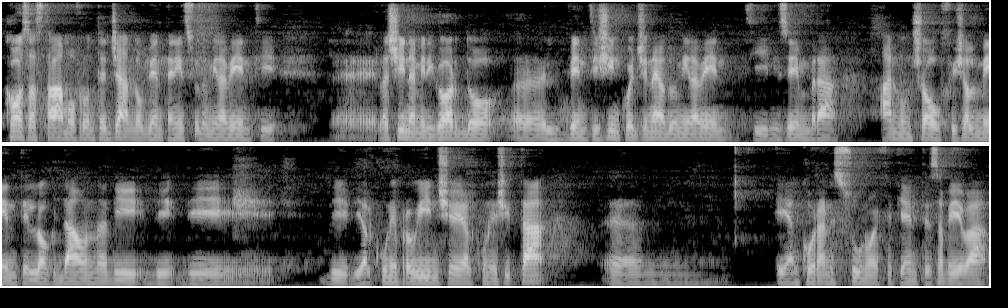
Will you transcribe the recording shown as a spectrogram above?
cosa stavamo fronteggiando, ovviamente all'inizio 2020 eh, la Cina, mi ricordo, eh, il 25 gennaio 2020, mi sembra, annunciò ufficialmente il lockdown di, di, di, di alcune province e alcune città ehm, e ancora nessuno effettivamente sapeva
